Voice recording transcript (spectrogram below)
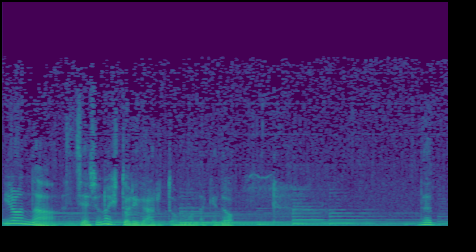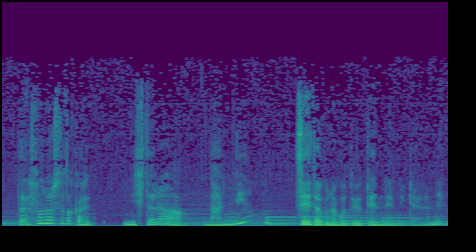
いろんなシチュエーションの1人があると思うんだけどだだその人とかにしたら何を贅沢なこと言ってんねんみたいなね。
